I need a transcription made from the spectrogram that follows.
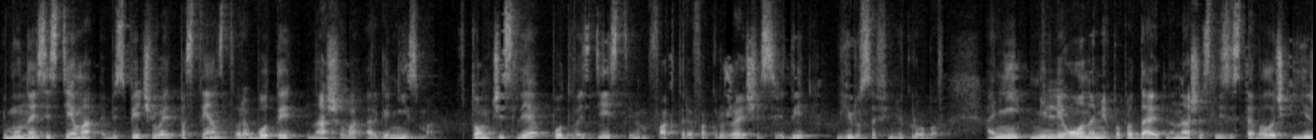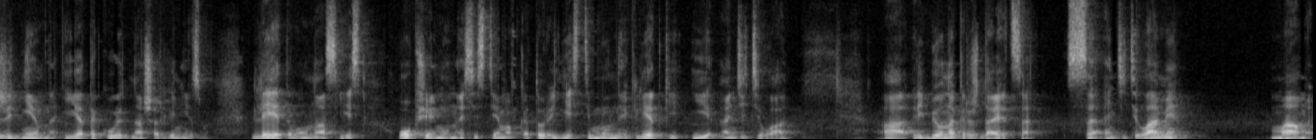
Иммунная система обеспечивает постоянство работы нашего организма, в том числе под воздействием факторов окружающей среды, вирусов и микробов. Они миллионами попадают на наши слизистые оболочки ежедневно и атакуют наш организм. Для этого у нас есть общая иммунная система, в которой есть иммунные клетки и антитела. А ребенок рождается с антителами мамы,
